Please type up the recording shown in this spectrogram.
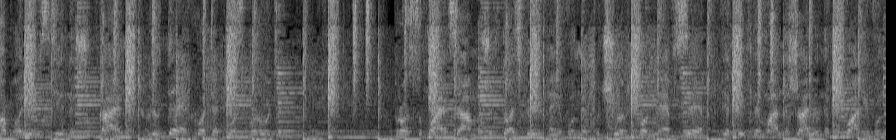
Обгоріли стіни шукають людей, ходять по споруді. Просуваються, а може хтось крикне і вони почують вони все, в яких нема не жалю, не поваги, вони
